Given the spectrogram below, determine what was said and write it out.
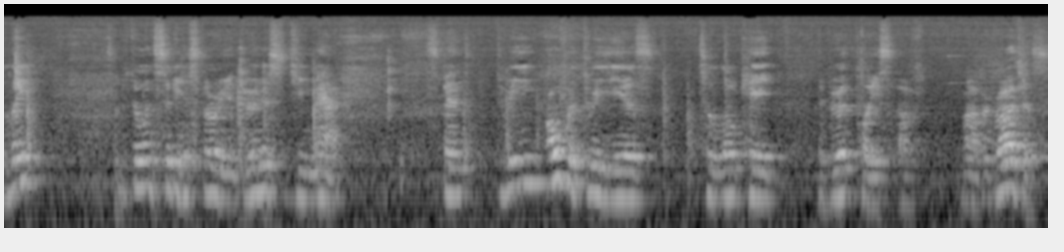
The late Methuen city historian Ernest G. Mack spent three, over three years to locate the birthplace of Robert Rogers.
